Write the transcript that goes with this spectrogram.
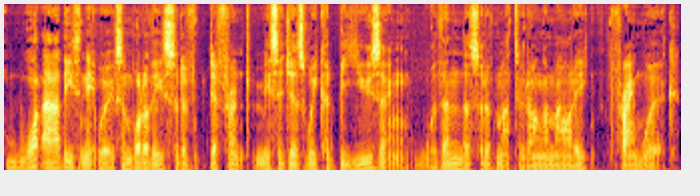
what are these networks and what are these sort of different messages we could be using within the sort of Mātauranga Māori framework?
